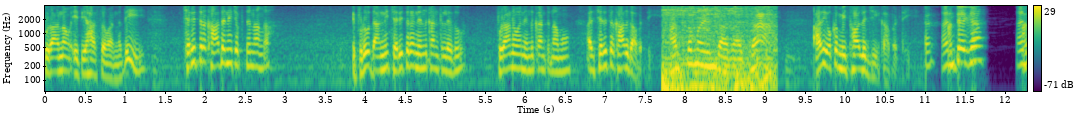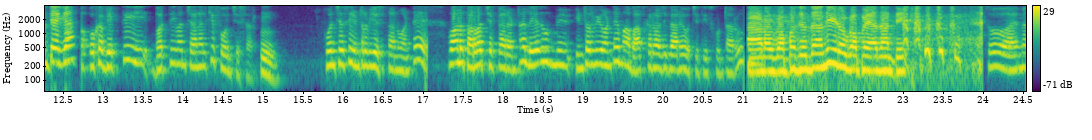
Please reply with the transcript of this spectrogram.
పురాణం ఇతిహాసం అన్నది చరిత్ర కాదని చెప్తున్నాగా. ఇప్పుడు దాన్ని చరిత్ర అని ఎందుకు అంటలేదు పురాణం అని ఎందుకు అంటున్నాము అది చరిత్ర కాదు కాబట్టి. అర్థమైందా రాజా? అది ఒక మిథాలజీ కాబట్టి. అంతేగా? అంతేగా? ఒక వ్యక్తి భక్తివన్ ఛానల్కి ఫోన్ చేశారు. ఫోన్ చేసి ఇంటర్వ్యూ ఇస్తాను అంటే వాళ్ళు తర్వాత చెప్పారంట లేదు మీ ఇంటర్వ్యూ అంటే మా భాస్కర్ రాజు గారే వచ్చి తీసుకుంటారు. గొప్ప సిద్ధాంతి ఈడో గొప్ప యాదాంతి. So I'm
